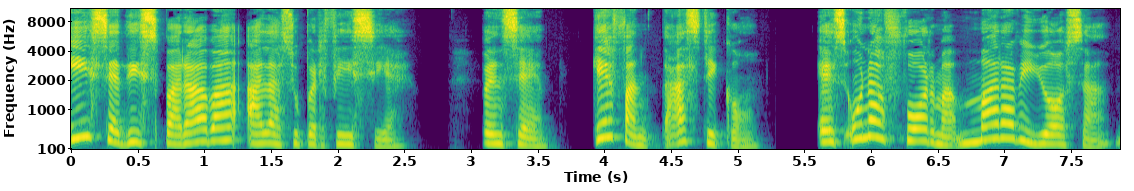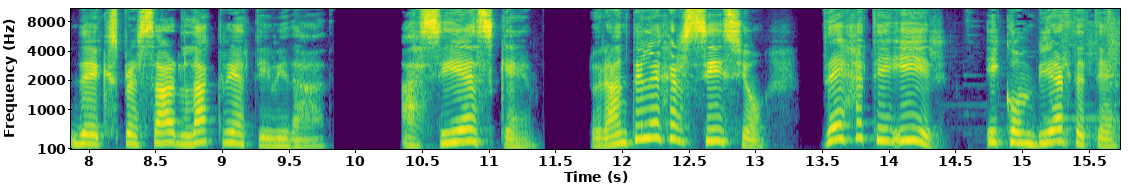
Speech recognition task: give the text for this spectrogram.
y se disparaba a la superficie. Pensé, qué fantástico. Es una forma maravillosa de expresar la creatividad. Así es que, durante el ejercicio, déjate ir y conviértete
